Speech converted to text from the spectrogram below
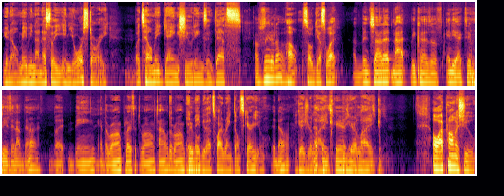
You know, maybe not necessarily in your story, but tell me gang shootings and deaths. I've seen it all. Oh, so guess what? I've been shot at not because of any activities that I've done, but being at the wrong place at the wrong time with the wrong And people. maybe that's why rank don't scare you. it don't. because you're Nothing like scares you're like oh i promise you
